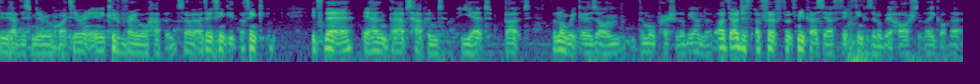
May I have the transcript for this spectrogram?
do have this minimum criteria, and it could very well happen. So I don't think it, I think it's there. It hasn't perhaps happened yet, but the longer it goes on, the more pressure they'll be under. I, I just for, for, me personally, I think, think it's a little bit harsh that they got that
